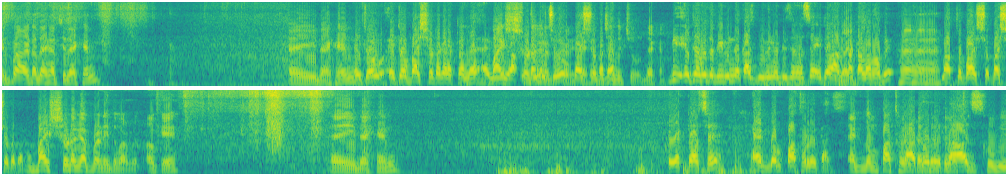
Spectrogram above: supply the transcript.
এরপর আরেকটা দেখাচ্ছি দেখেন। এই দেখেন। এটাও এটাও বাইশশো টাকার একটা বাইশশো টাকা বাইশশো টাকা। দেখেন। এটার মধ্যে বিভিন্ন কাজ বিভিন্ন ডিজাইন আছে। এটা আটটা কালার হবে। হ্যাঁ হ্যাঁ হ্যাঁ। মাত্র বাইশশো বাইশশো টাকা। বাইশশো টাকা আপনারা নিতে পারবেন। ওকে এই দেখেন। একটা আছে একদম পাথরের কাজ। একদম পাথরের কাজ দেখতে পাচ্ছেন কাজ, খুবই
